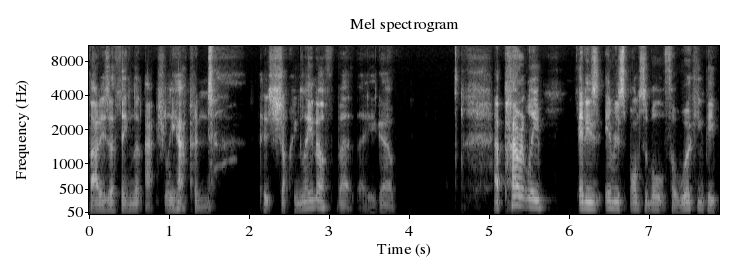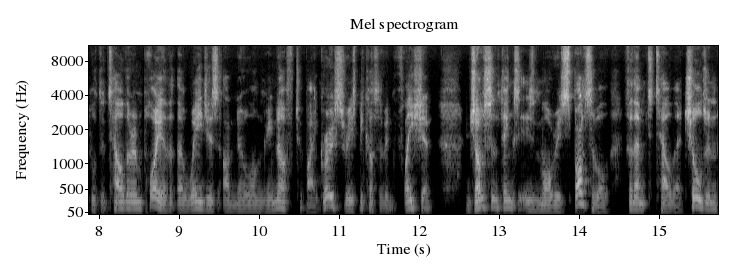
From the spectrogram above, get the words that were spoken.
that is a thing that actually happened. it's shockingly enough, but there you go. Apparently, it is irresponsible for working people to tell their employer that their wages are no longer enough to buy groceries because of inflation. Johnson thinks it is more responsible for them to tell their children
